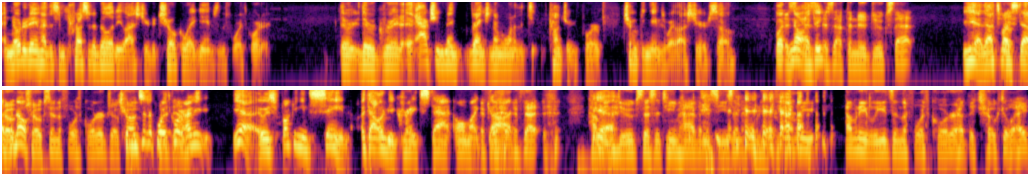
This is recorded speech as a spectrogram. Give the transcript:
and Notre Dame had this impressive ability last year to choke away games in the fourth quarter. They were they were great. It actually ranked, number one in the t- country for choking games away last year. So, but is, no, I think is that the new Duke stat? yeah, that's my stat. cho- but no, chokes in the fourth quarter. Joe chokes in the fourth quarter. I mean, yeah, it was fucking insane. That would be a great stat. Oh my if god. That, if that, how Yeah. many Dukes does a team have in a season? How many, how many, how many leads in the fourth quarter have they choked away?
